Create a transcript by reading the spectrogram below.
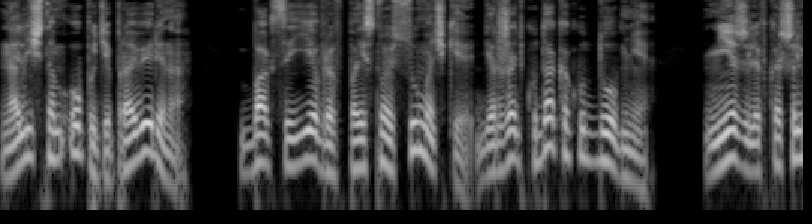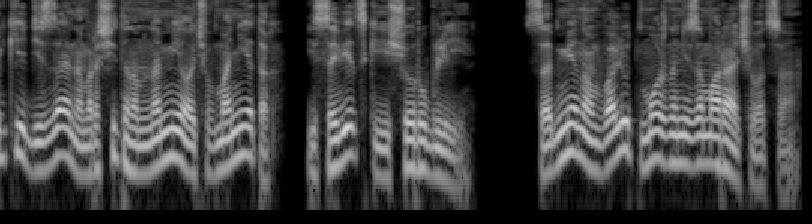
На личном опыте проверено, баксы и евро в поясной сумочке держать куда как удобнее, нежели в кошельке дизайном, рассчитанном на мелочь в монетах и советские еще рубли. С обменом валют можно не заморачиваться.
